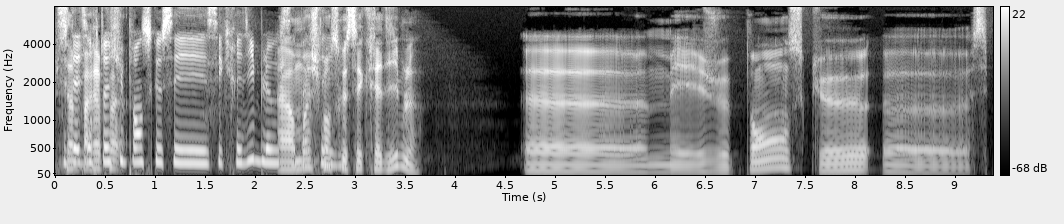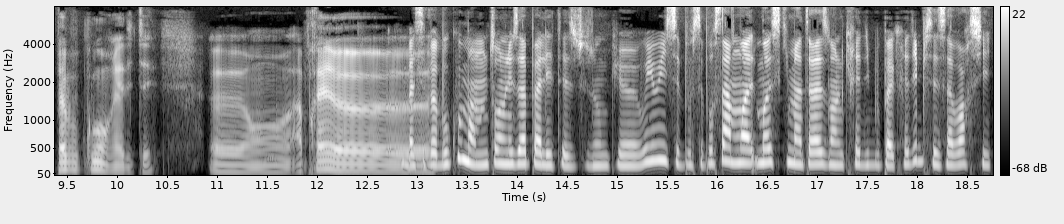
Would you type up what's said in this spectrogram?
C'est-à-dire, toi, pas- tu penses que c'est crédible ou Alors moi, je pense que c'est crédible. Euh, pense que euh, c'est pas beaucoup en réalité. Euh, Après, euh, Bah, c'est pas beaucoup, mais en même temps, on les a pas, les tests. Donc, euh, oui, oui, c'est pour, pour ça. Moi, moi, ce qui m'intéresse dans le crédible ou pas crédible, c'est savoir si,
